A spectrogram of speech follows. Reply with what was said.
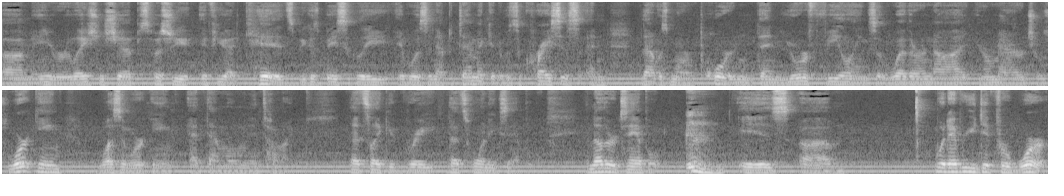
um, in your relationship, especially if you had kids, because basically it was an epidemic and it was a crisis, and that was more important than your feelings of whether or not your marriage was working, wasn't working at that moment in time. That's like a great, that's one example. Another example is um, whatever you did for work.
